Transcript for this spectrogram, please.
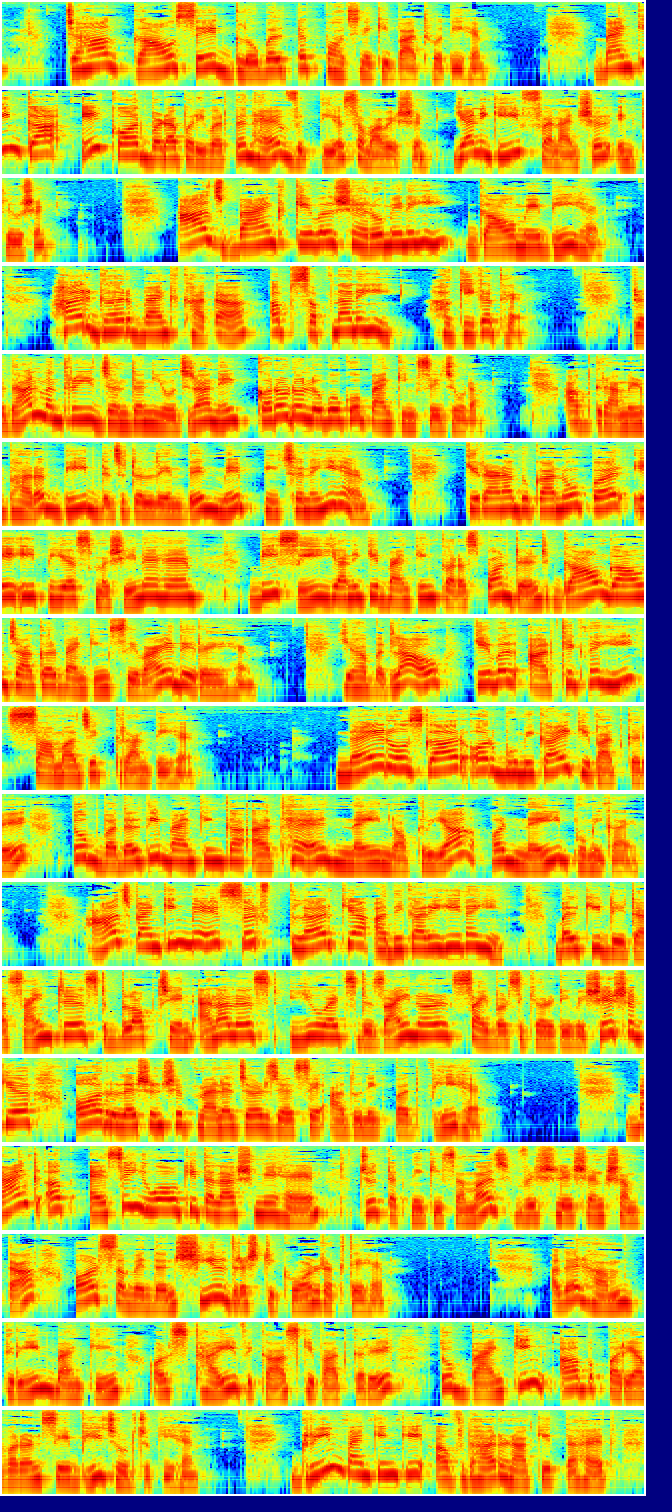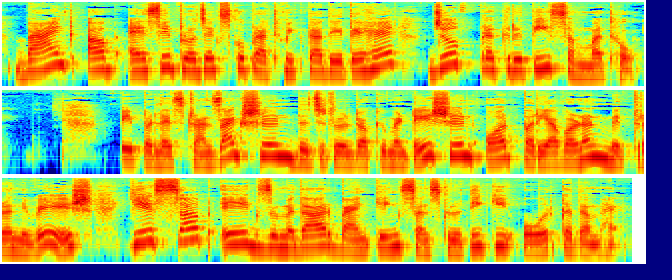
जहाँ गाँव से ग्लोबल तक पहुँचने की बात होती है बैंकिंग का एक और बड़ा परिवर्तन है वित्तीय समावेशन, यानी कि फाइनेंशियल इंक्लूजन आज बैंक केवल शहरों में नहीं, गाँव में भी है। हर घर बैंक खाता अब सपना नहीं, हकीकत है। प्रधानमंत्री जनधन योजना ने करोड़ों लोगों को बैंकिंग से जोड़ा। अब ग्रामीण भारत भी डिजिटल लेन देन में पीछे नहीं है। किराना दुकानों पर एईपीएस e मशीनें हैं। बीसी यानी कि बैंकिंग करस्पॉन्डेंट गाँव गाँव जाकर बैंकिंग सेवाएँ दे रहे हैं। यह बदलाव केवल आर्थिक नहीं, सामाजिक क्रांति है। नए रोज़गार और भूमिकाएँ की बात करें तो बदलती बैंकिंग का अर्थ है नई नौकरियाँ और नई भूमिकाएँ। आज बैंकिंग में सिर्फ़ क्लर्क या अधिकारी ही नहीं, बल्कि data scientist, blockchain analyst, UX designer, cyber security विशेषज्ञ और रिलेशनशिप मैनेजर जैसे आधुनिक पद भी है। बैंक अब ऐसे युवाओं की तलाश में है, जो तकनीकी समझ, विश्लेषण क्षमता और संवेदनशील दृष्टिकोण रखते हैं। अगर हम ग्रीन बैंकिंग और स्थायी विकास की बात करें तो बैंकिंग अब पर्यावरण से भी जुड़ चुकी है। ग्रीन बैंकिंग की अवधारणा के तहत बैंक अब ऐसे प्रोजेक्ट्स को प्राथमिकता देते हैं जो प्रकृति सम्मत हो। पेपरलेस ट्रांजैक्शन डिजिटल डॉक्यूमेंटेशन और पर्यावरण मित्र निवेश, ये सब एक जिम्मेदार बैंकिंग संस्कृति की ओर कदम है।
